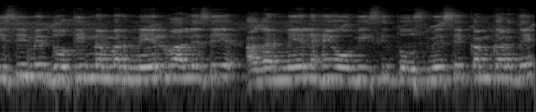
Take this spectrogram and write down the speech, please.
इसी में दो तीन नंबर मेल वाले से अगर मेल है ओबीसी तो उसमें से कम कर दें।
